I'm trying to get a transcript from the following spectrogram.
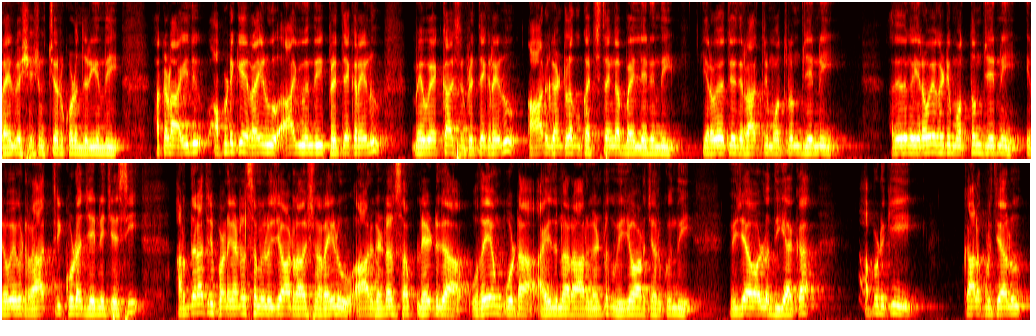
రైల్వే స్టేషన్కి చేరుకోవడం జరిగింది. అక్కడ ఐదు అప్పటికే రైలు ఆగి ఉంది. ప్రత్యేక రైలు మేము ఎక్కాల్సిన ప్రత్యేక రైలు ఆరు గంటలకు ఖచ్చితంగా బయలుదేరింది. ఇరవయో తేదీ రాత్రి మొత్తం జర్నీ అదేవిధంగా ఇరవై ఒకటి మొత్తం జర్నీ ఇరవై ఒకటి రాత్రి కూడా జర్నీ చేసి అర్ధరాత్రి పన్నెండు గంటల సమయంలో విజయవాడ రావాల్సిన రైలు ఆరు గంటల స లేటుగా ఉదయం పూట ఐదున్నర ఆరు గంటలకు విజయవాడ చేరుకుంది. విజయవాడలో దిగాక అప్పటికి కాలకృత్యాలు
